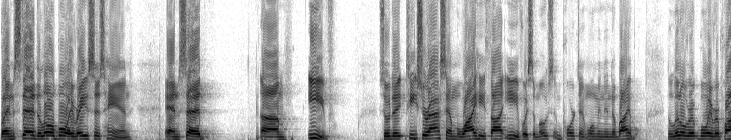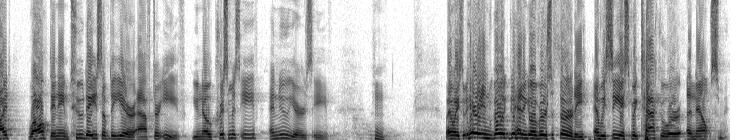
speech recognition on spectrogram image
But instead, the little boy raised his hand and said, um, Eve. So the teacher asked him why he thought Eve was the most important woman in the Bible. The little boy replied, Well, they named two days of the year after Eve. You know, Christmas Eve and New Year's Eve. Hmm. Anyway, so here, in, go, go ahead and go to verse 30, and we see a spectacular announcement.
